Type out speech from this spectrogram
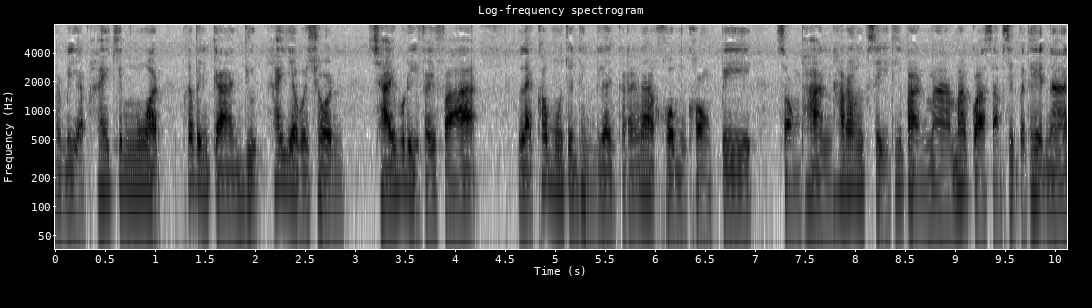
ระเบียบให้เข้มงวด เพื่อเป็นการหยุดให้เยาวชน ใช้บุหรี่ไฟฟ้า และข้อมูลจนถึงเดือนกรกฎาคมของปี 2564 ที่ผ่านมามากกว่า 30 ประเทศนั้น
